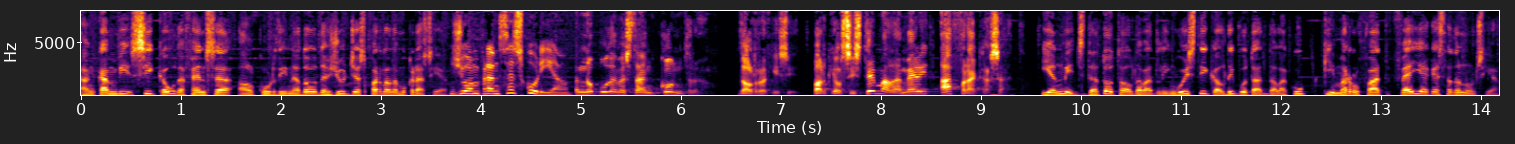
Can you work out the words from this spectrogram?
En canvi, sí que ho defensa el coordinador de Jutges per la Democràcia. Joan Francesc Cúria. No podem estar en contra del requisit, perquè el sistema de mèrit ha fracassat. I enmig de tot el debat lingüístic, el diputat de la CUP, Quim Arrufat, feia aquesta denúncia.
